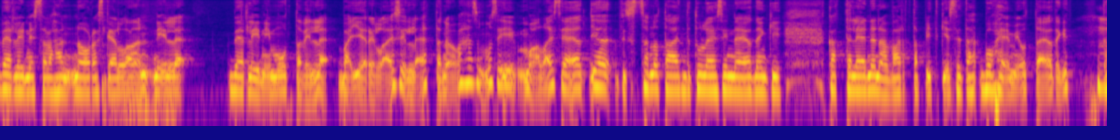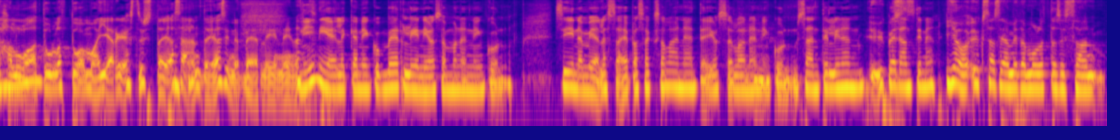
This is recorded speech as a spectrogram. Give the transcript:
Berliinissä vähän nauraskellaan niille Berliiniin muuttaville bayerilaisille, että ne on vähän semmoisia maalaisia ja, ja sanotaan, että ne tulee sinne jotenkin kattelee nenän vartta pitkin sitä bohemiutta ja jotenkin mm-hmm. haluaa tulla tuomaan järjestystä ja sääntöjä sinne Berliiniin. Niin, niin eli niin kuin Berliini on semmoinen niin kuin siinä mielessä epäsaksalainen, että ei ole sellainen niin kuin säntillinen, yksi, pedanttinen. Joo, yksi asia, mitä mulle tosissaan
